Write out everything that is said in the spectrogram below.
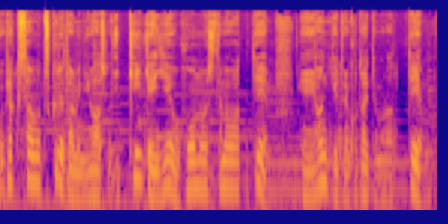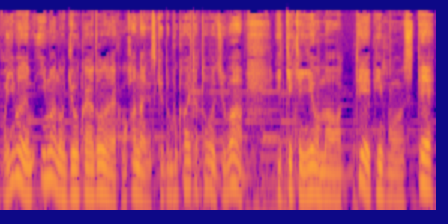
お客さんを作るためにはその一軒一軒家を訪問して回って、えー、アンケートに答えてもらって今でも今の業界がどうなるか分かんないんですけど僕がいた当時は一軒一軒家を回ってピンポンして、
